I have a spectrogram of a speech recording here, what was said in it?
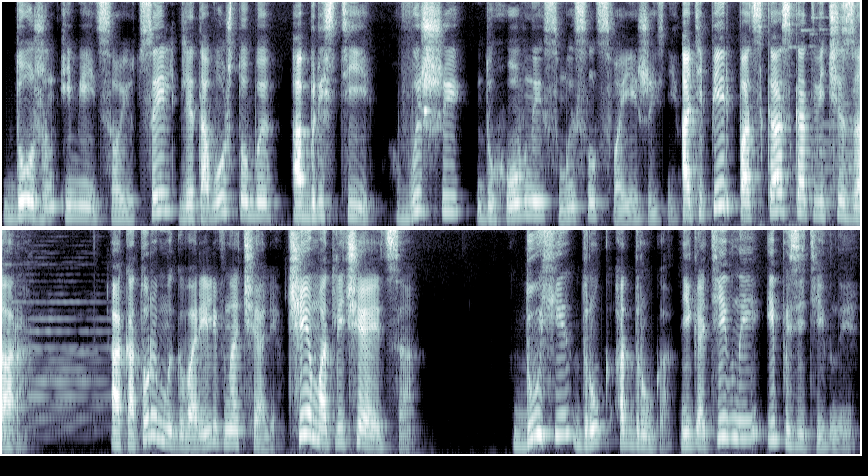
должен иметь свою цель для того, чтобы обрести высший духовный смысл своей жизни. А теперь подсказка от Вичезара, о которой мы говорили в начале. Чем отличается духи друг от друга? Негативные и позитивные.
